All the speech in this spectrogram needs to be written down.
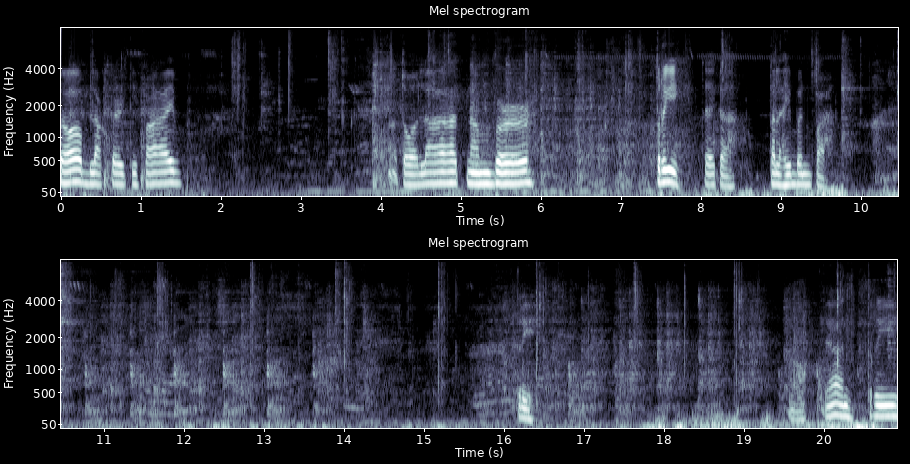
To Block 35 ito lot number 3 teka talahiban pa. Three. Oh, yan, 3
